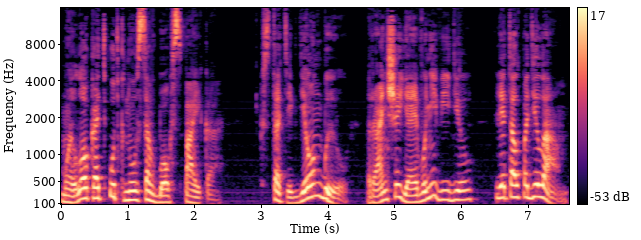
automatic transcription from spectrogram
Мой локоть уткнулся в бок Спайка. «Кстати, где он был? Раньше я его не видел. Летал по делам.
